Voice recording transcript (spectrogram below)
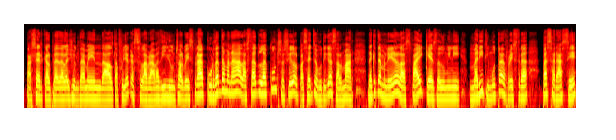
Per cert, que el ple de l'Ajuntament d'Altafulla, que es celebrava dilluns al vespre, ha acordat demanar a l'Estat la concessió del passeig de botigues del mar. D'aquesta manera, l'espai, que és de domini marítim o terrestre, passarà a ser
